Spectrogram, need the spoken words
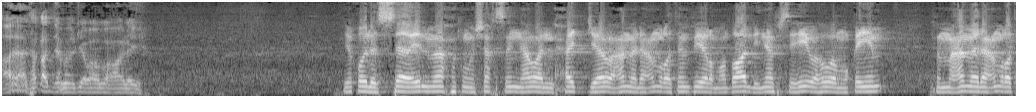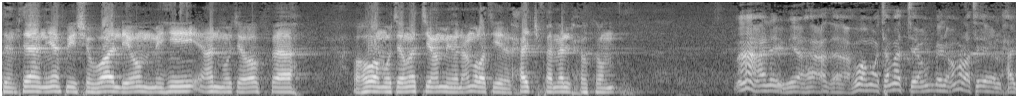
هذا تقدم الجواب عليه. يقول السائل ما حكم شخص نوى الحج وعمل عمرة في رمضان لنفسه وهو مقيم ثم عمل عمرة ثانية في شوال لأمه عن متوفاه وهو متمتع من العمرة إلى الحج فما الحكم؟ ما عليه فيها هذا هو متمتع بالعمرة إلى الحج.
